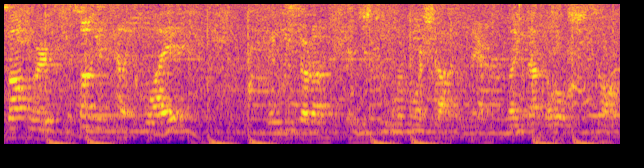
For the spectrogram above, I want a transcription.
song where the song is kind of quiet, and we start off and just do one more shot from there, like not the whole song.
